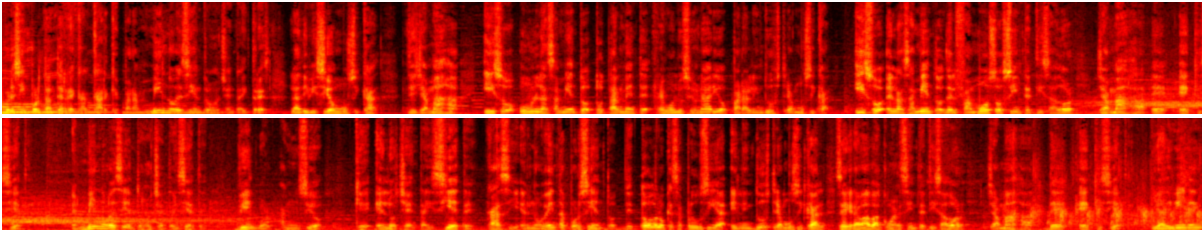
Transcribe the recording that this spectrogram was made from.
Pero es importante recalcar que para 1983 la división musical de Yamaha hizo un lanzamiento totalmente revolucionario para la industria musical. Hizo el lanzamiento del famoso sintetizador Yamaha EX7. En 1987, Billboard anunció que el 87, casi el 90% de todo lo que se producía en la industria musical se grababa con el sintetizador Yamaha DX7. Y adivinen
